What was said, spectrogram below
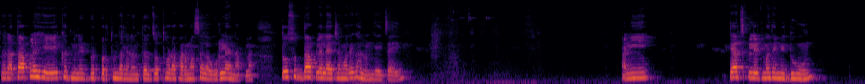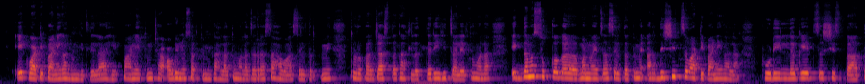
तर आता आपलं हे एखाद मिनिटभर परतून झाल्यानंतर जो थोडाफार मसाला उरला आहे ना आपला तो सुद्धा आपल्याला याच्यामध्ये घालून घ्यायचा आहे. आणि त्याच प्लेटमध्ये मी धुवून एक वाटी पाणी घालून घेतलेलं आहे. पाणी तुमच्या आवडीनुसार तुम्ही घाला. तुम्हाला जर रसा हवा असेल तर तुम्ही थोडंफार जास्त घातलं तरीही चालेल. तुम्हाला एकदमच सुक्क क- बनवायचं असेल तर तुम्ही अर्धीशीच वाटी पाणी घाला. फोडी लगेच शिजतात.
